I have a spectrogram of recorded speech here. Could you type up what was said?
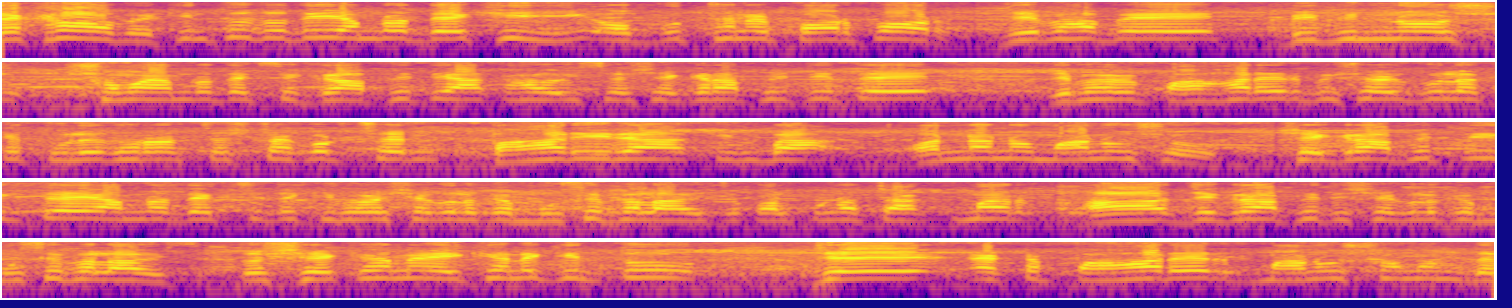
দেখা হবে। কিন্তু যদি আমরা দেখি অভ্যুত্থানের পর পর যেভাবে বিভিন্ন সময় আমরা দেখছি গ্রাফিতি আঁকা হয়েছে সেই গ্রাফিতিতে যেভাবে পাহাড়ের বিষয়গুলোকে তুলে ধরার চেষ্টা করছেন পাহাড়িরা কিংবা অন্যান্য মানুষও সেই গ্রাফিতিতে আমরা দেখছি যে কীভাবে সেগুলোকে মুছে ফেলা হয়েছে। কল্পনা চাকমার যে গ্রাফিতি সেগুলোকে মুছে ফেলা হয়েছে। তো সেখানে, এখানে কিন্তু যে একটা পাহাড়ের মানুষ সম্বন্ধে,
